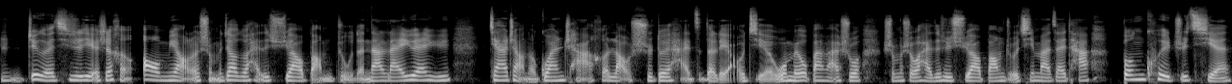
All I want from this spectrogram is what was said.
嗯，这个其实也是很奥妙了。什么叫做孩子需要帮助的？那来源于家长的观察和老师对孩子的了解。我没有办法说什么时候孩子是需要帮助，起码在他崩溃之前，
